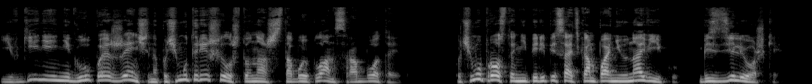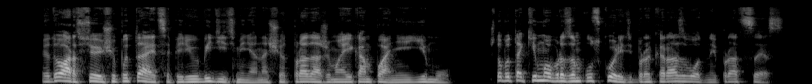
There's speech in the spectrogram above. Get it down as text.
Евгения не глупая женщина, почему ты решил, что наш с тобой план сработает? Почему просто не переписать компанию на Вику, без дележки? Эдуард все еще пытается переубедить меня насчет продажи моей компании ему, чтобы таким образом ускорить бракоразводный процесс.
